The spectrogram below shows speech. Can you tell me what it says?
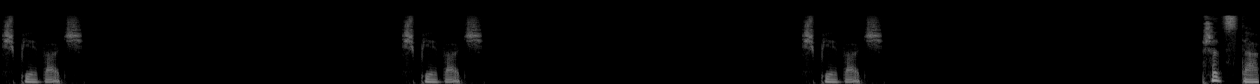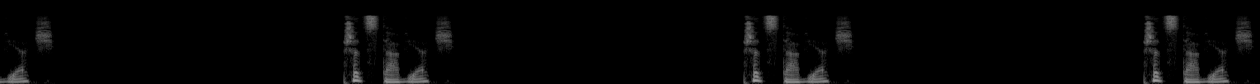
Śpiewać. Śpiewać. Śpiewać. Przedstawiać. Przedstawiać. Przedstawiać. Przedstawiać.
